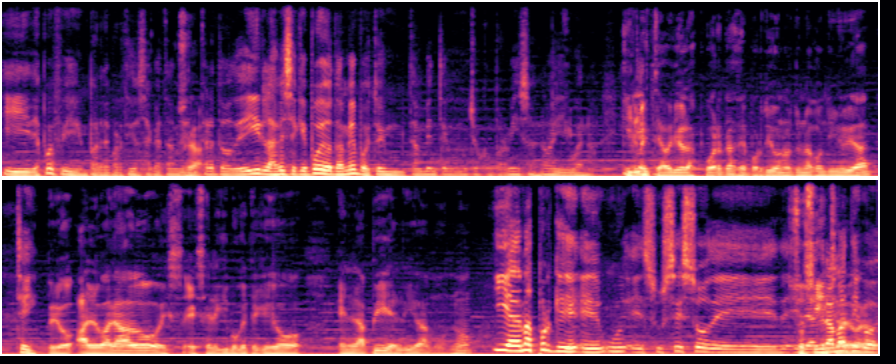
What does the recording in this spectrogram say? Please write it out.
Y después fui un par de partidos acá también. O sea, Trato de ir las veces que puedo también, porque estoy, también tengo muchos compromisos, ¿no? Y bueno. Quilmes te abrió las puertas, Deportivo Norte una continuidad. Sí. Pero Alvarado es, es el equipo que te quedó en la piel, digamos, ¿no? Y además porque eh, un, el suceso de, de, de dramático,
